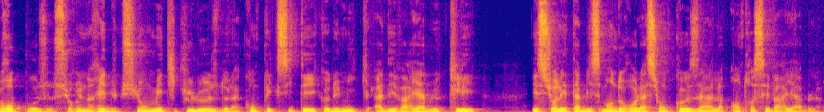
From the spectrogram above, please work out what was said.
repose sur une réduction méticuleuse de la complexité économique à des variables clés et sur l'établissement de relations causales entre ces variables.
